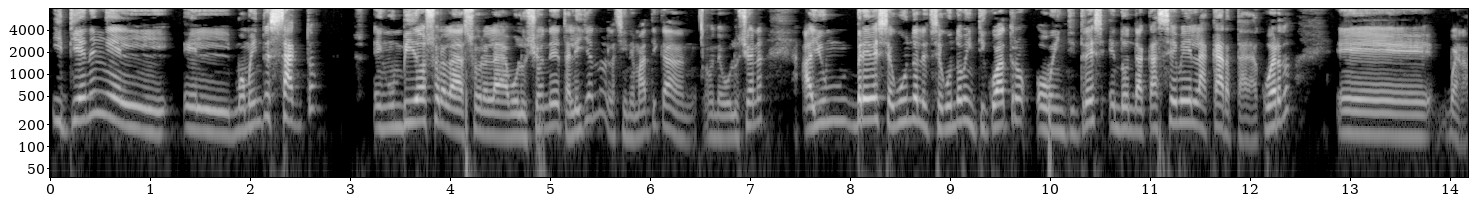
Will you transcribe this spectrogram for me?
y tienen el, momento exacto en un video sobre la, sobre la evolución de Talilla, ¿no? la cinemática donde evoluciona, hay un breve segundo, el segundo 24 o 23, en donde acá se ve la carta, ¿de acuerdo? Eh, bueno,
